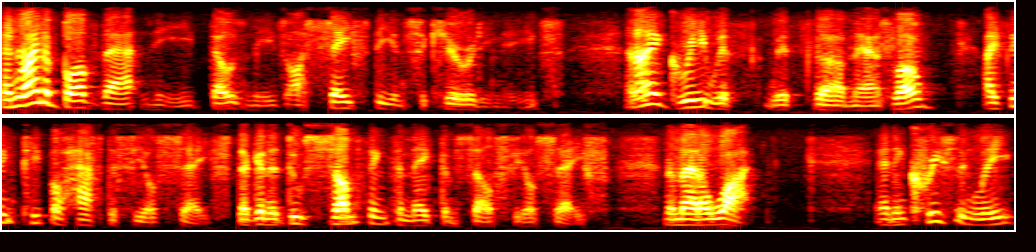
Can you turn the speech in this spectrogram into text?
And right above that need, those needs are safety and security needs. And I agree with with uh, Maslow. I think people have to feel safe. They're going to do something to make themselves feel safe, no matter what. And increasingly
